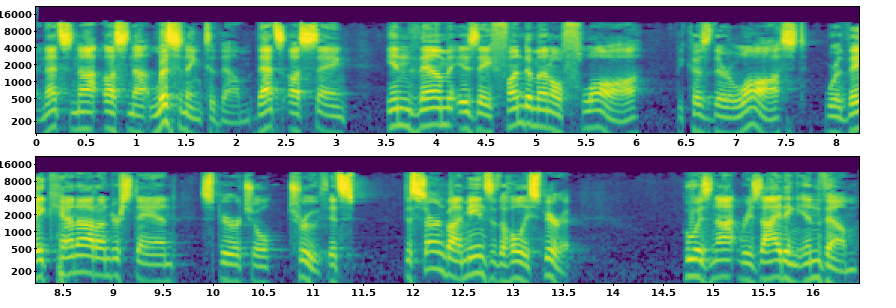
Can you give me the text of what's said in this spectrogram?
And that's not us not listening to them. That's us saying, in them is a fundamental flaw because they're lost where they cannot understand spiritual truth. It's discerned by means of the Holy Spirit, who is not residing in them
